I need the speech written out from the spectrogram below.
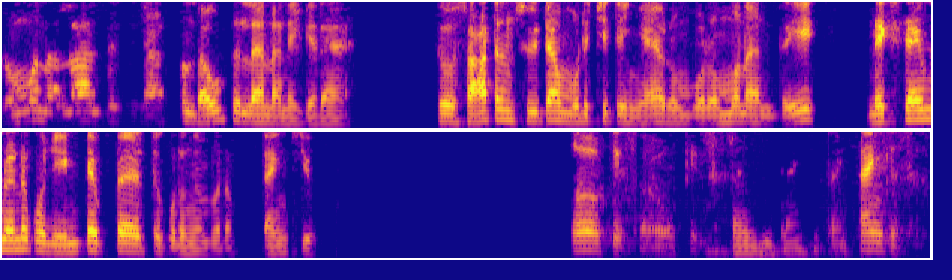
ரொம்ப நல்லா இருந்தது. யாருக்கும் டவுட் இல்லைன்னு நினைக்கிறேன். ஸோ ஷார்ட் அண்ட் ஸ்வீட்டா முடிச்சிட்டீங்க. ரொம்ப ரொம்ப நன்றி. நெக்ஸ்ட் டைம்ல இருந்து கொஞ்சம் இன்டெப்டா எடுத்து கொடுங்க madam thank you okay sir okay sir thank you thank you thank you thank you sir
